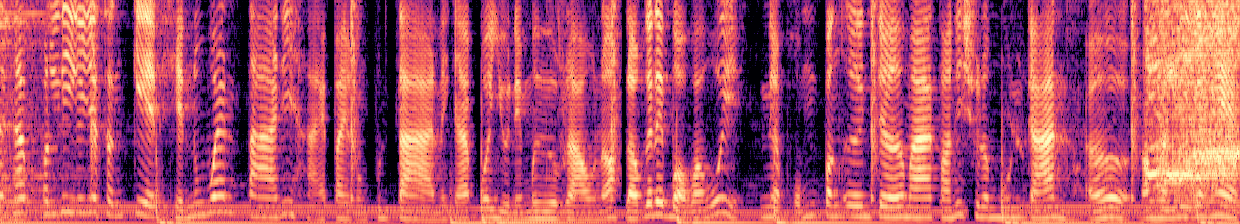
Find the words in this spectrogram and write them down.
นะครับฮอลลี่ก็จะสังเกตเห็นแว่นตาที่หายไปของคุณตานะครับว่าอยู่ในมือเราเนาะเราก็ได้บอกว่าอุ้ยเนี่ยผมบังเอิญเจอมาตอนที่ชุลมุนกันเออน้องฮอลลี่ก็แหก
